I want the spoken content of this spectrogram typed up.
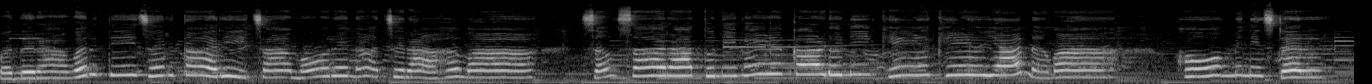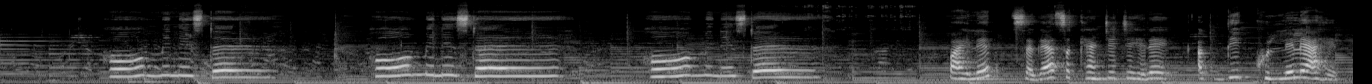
पदरावरती जर तारीचा मोर नाच राहवा. संसारातून वेळ काढून खेळ खेळूया नवा home minister home minister home minister home minister पाहिलेत सगळ्या सख्यांचे चेहरे अगदी खुललेले आहेत.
